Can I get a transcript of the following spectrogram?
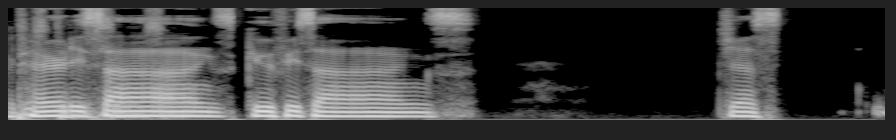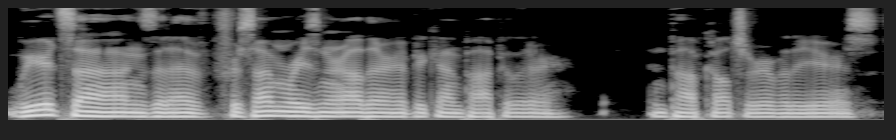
parody did the silly song. songs, goofy songs, just weird songs that have, for some reason or other, have become popular in pop culture over the years.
